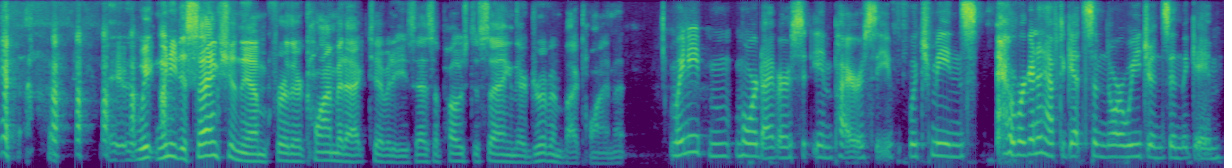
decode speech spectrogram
we, we need to sanction them for their climate activities as opposed to saying they're driven by climate we need m- more diversity in piracy, which means we're going to have to get some Norwegians in the game.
